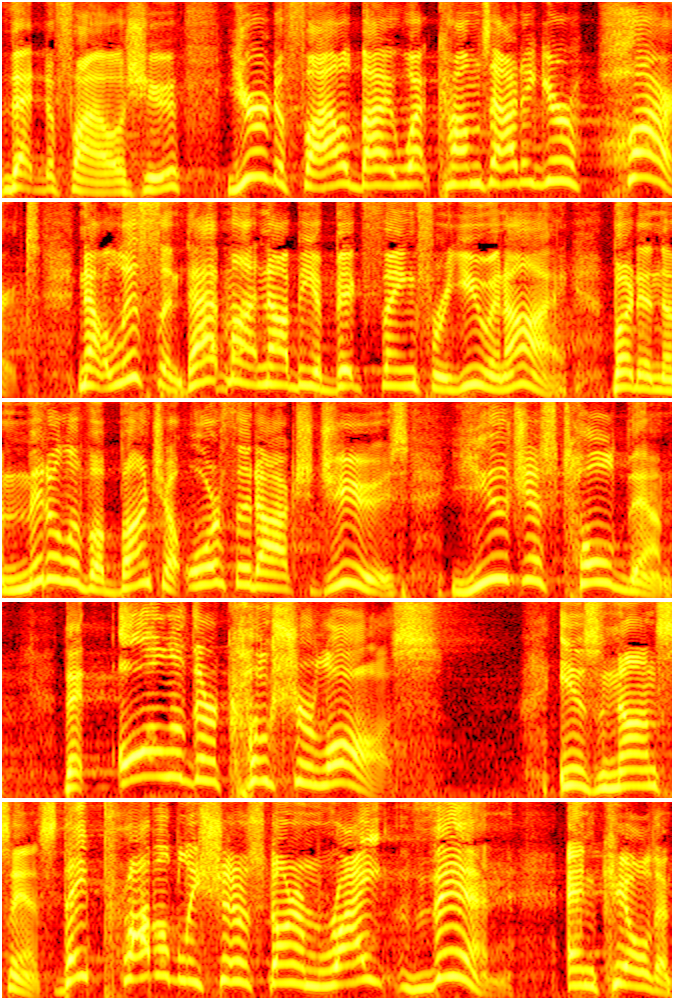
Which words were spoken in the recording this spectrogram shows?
that defiles you. You're defiled by what comes out of your heart. Now, listen, that might not be a big thing for you and I, but in the middle of a bunch of Orthodox Jews, you just told them that all of their kosher laws is nonsense. They probably should have stoned him right then and killed him.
